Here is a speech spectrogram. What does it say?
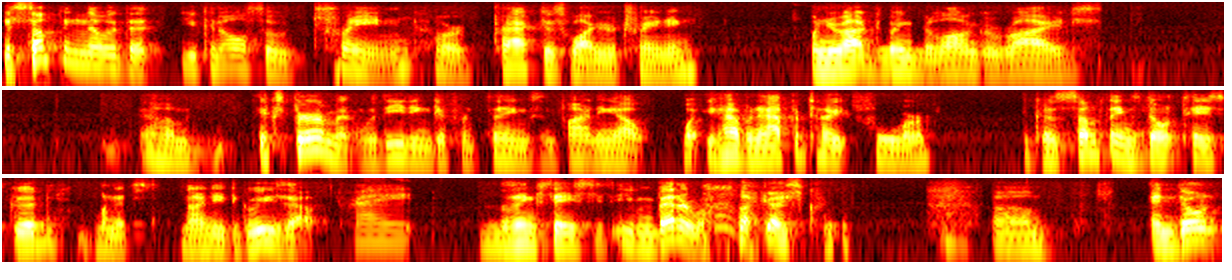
it's something though that you can also train or practice while you're training. When you're out doing your longer rides, um, experiment with eating different things and finding out what you have an appetite for, because some things don't taste good when it's 90 degrees out Right. The thing tastes even better like ice cream. Um, and don't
